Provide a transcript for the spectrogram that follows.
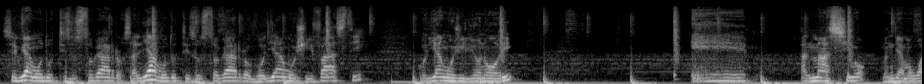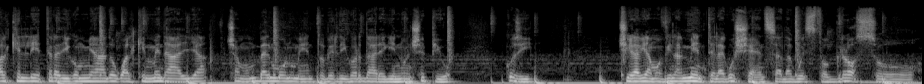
Seguiamo tutti su sto carro, saliamo tutti su sto carro, godiamoci i fasti, godiamoci gli onori e al massimo mandiamo qualche lettera di commiato, qualche medaglia, facciamo un bel monumento per ricordare chi non c'è più, così ci laviamo finalmente la coscienza da questo grosso,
